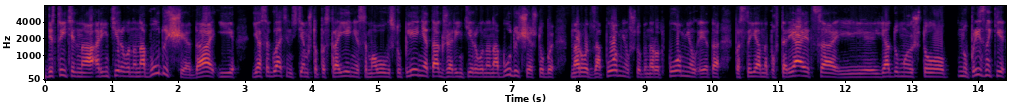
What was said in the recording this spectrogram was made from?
действительно ориентировано на будущее, да, и я согласен с тем, что построение самого выступления также ориентировано на будущее, чтобы народ запомнил, чтобы народ помнил, и это постоянно повторяется, и я думаю, что, ну, признаки,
